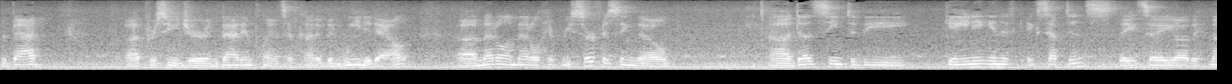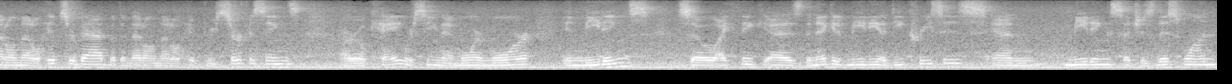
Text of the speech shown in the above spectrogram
the bad uh, procedure and bad implants have kind of been weeded out. Uh, metal on metal hip resurfacing, though, uh, does seem to be gaining in acceptance. They say uh, the metal metal hips are bad, but the metal metal hip resurfacings are okay. We're seeing that more and more in meetings. So I think as the negative media decreases and meetings such as this one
